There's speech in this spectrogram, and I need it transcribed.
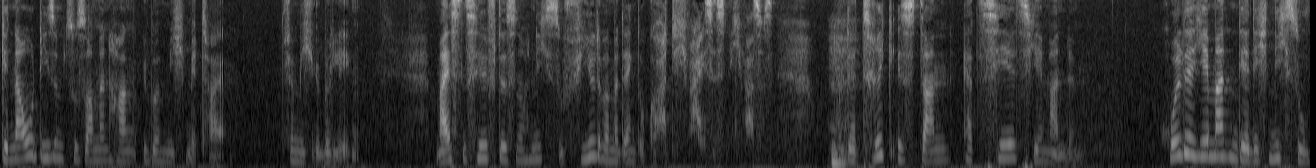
genau diesem Zusammenhang über mich mitteilen? Für mich überlegen. Meistens hilft es noch nicht so viel, weil man denkt, oh Gott, ich weiß es nicht, was es. Und der Trick ist dann, erzähl's jemandem. Hol dir jemanden, der dich nicht so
